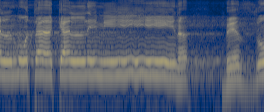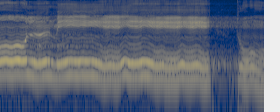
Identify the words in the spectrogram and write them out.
المتكلمين بالظلم توساد.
